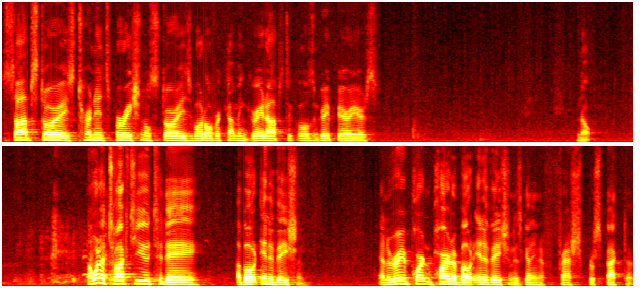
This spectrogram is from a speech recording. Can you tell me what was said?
sob stories, turn inspirational stories about overcoming great obstacles and great barriers. No. I want to talk to you today about innovation. And a very important part about innovation is getting a fresh perspective.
